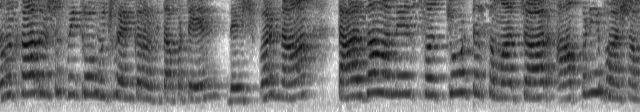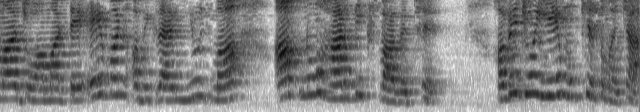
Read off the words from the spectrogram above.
નમસ્કાર, દર્શક મિત્રો, હું છું એન્કર અર્પિતા પટેલ. દેશભરના તાજા અને સચોટ સમાચાર આપણી ભાષામાં જોવા માટે એ વન અભિપ્રાય ન્યૂઝમાં આપનું હાર્દિક સ્વાગત છે. હવે જોઈએ મુખ્ય સમાચાર.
